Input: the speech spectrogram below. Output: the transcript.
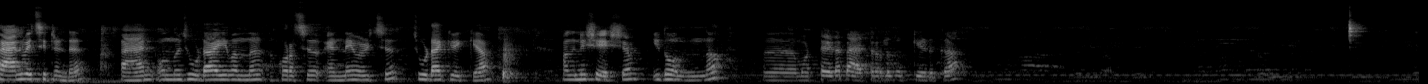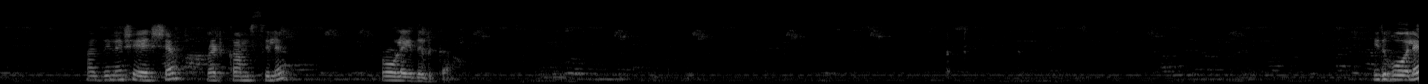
പാൻ വെച്ചിട്ടുണ്ട്. പാൻ ഒന്ന് ചൂടായി വന്ന് കുറച്ച് എണ്ണ ഒഴിച്ച് ചൂടാക്കി വെക്കുക അതിനുശേഷം ഇതൊന്ന് മുട്ടയുടെ ബാറ്ററിൽ മുക്കിയെടുക്കുക അതിനുശേഷം ബ്രെഡ് ക്രംസിൽ റോൾ ചെയ്തെടുക്കുക. ഇതുപോലെ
